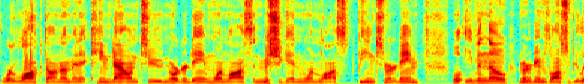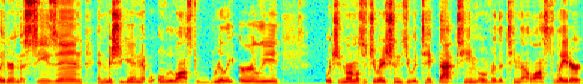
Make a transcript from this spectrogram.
were locked on them, and it came down to Notre Dame one loss and Michigan one loss being to Notre Dame. Well, even though Notre Dame's loss would be later in the season and Michigan only lost really early, which in normal situations you would take that team over the team that lost later,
